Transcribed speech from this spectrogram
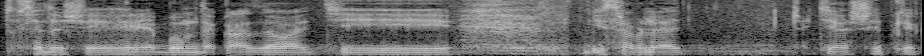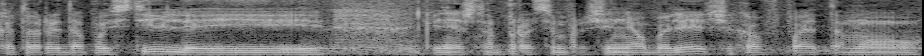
в следующей игре будем доказывать и исправлять те ошибки, которые допустили. И, конечно, просим прощения у болельщиков, поэтому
